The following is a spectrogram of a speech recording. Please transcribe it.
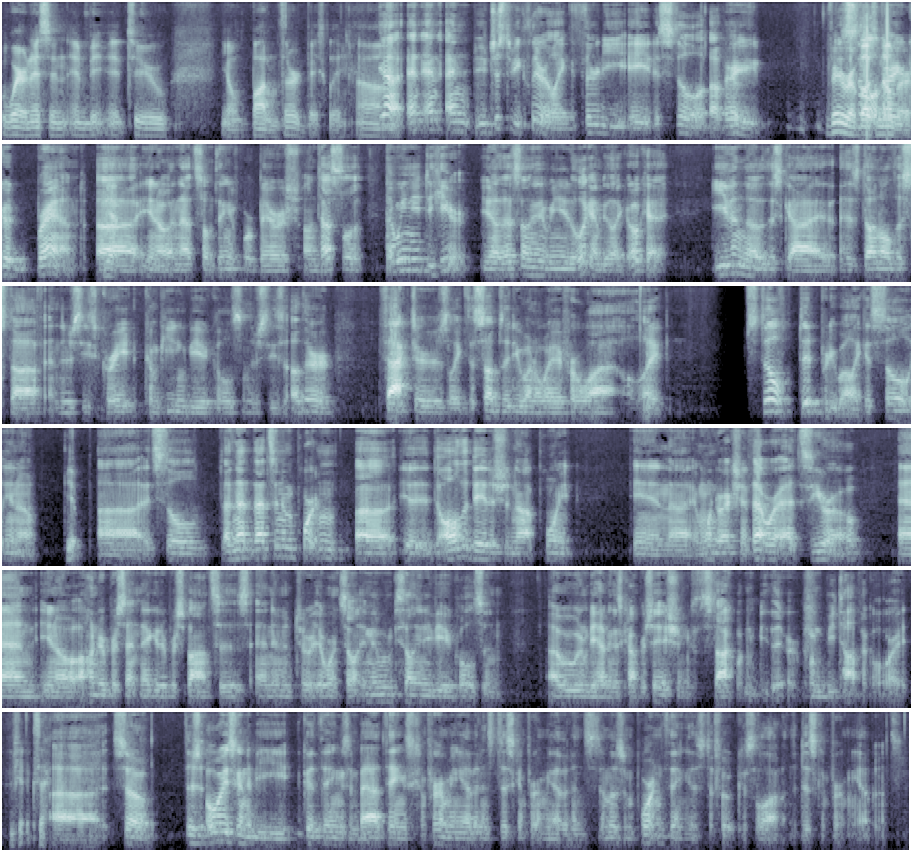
awareness and, and to you know bottom third basically. Um, yeah, and, and and just to be clear, like 38 is still a very very robust number, very good brand. Uh, yeah. You know, and that's something if we're bearish on Tesla that we need to hear. You know, that's something that we need to look at and be like, okay, even though this guy has done all this stuff and there's these great competing vehicles and there's these other factors like the subsidy went away for a while, like still did pretty well. Like it's still you know Yep. Uh, it's still, and that, that's an important. Uh, it, all the data should not point in uh, in one direction. If that were at zero, and you know, 100% negative responses, and inventory, they weren't selling, they wouldn't be selling any vehicles, and uh, we wouldn't be having this conversation because the stock wouldn't be there, It wouldn't be topical, right? Yeah, exactly. Uh, so there's always going to be good things and bad things, confirming evidence, disconfirming evidence. The most important thing is to focus a lot on the disconfirming evidence.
